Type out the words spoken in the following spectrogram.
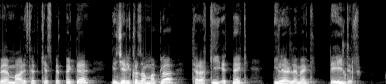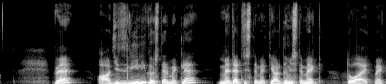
Ve marifet kesbetmekle, beceri kazanmakla terakki etmek, ilerlemek değildir. Ve acizliğini göstermekle medet istemek, yardım istemek, dua etmek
